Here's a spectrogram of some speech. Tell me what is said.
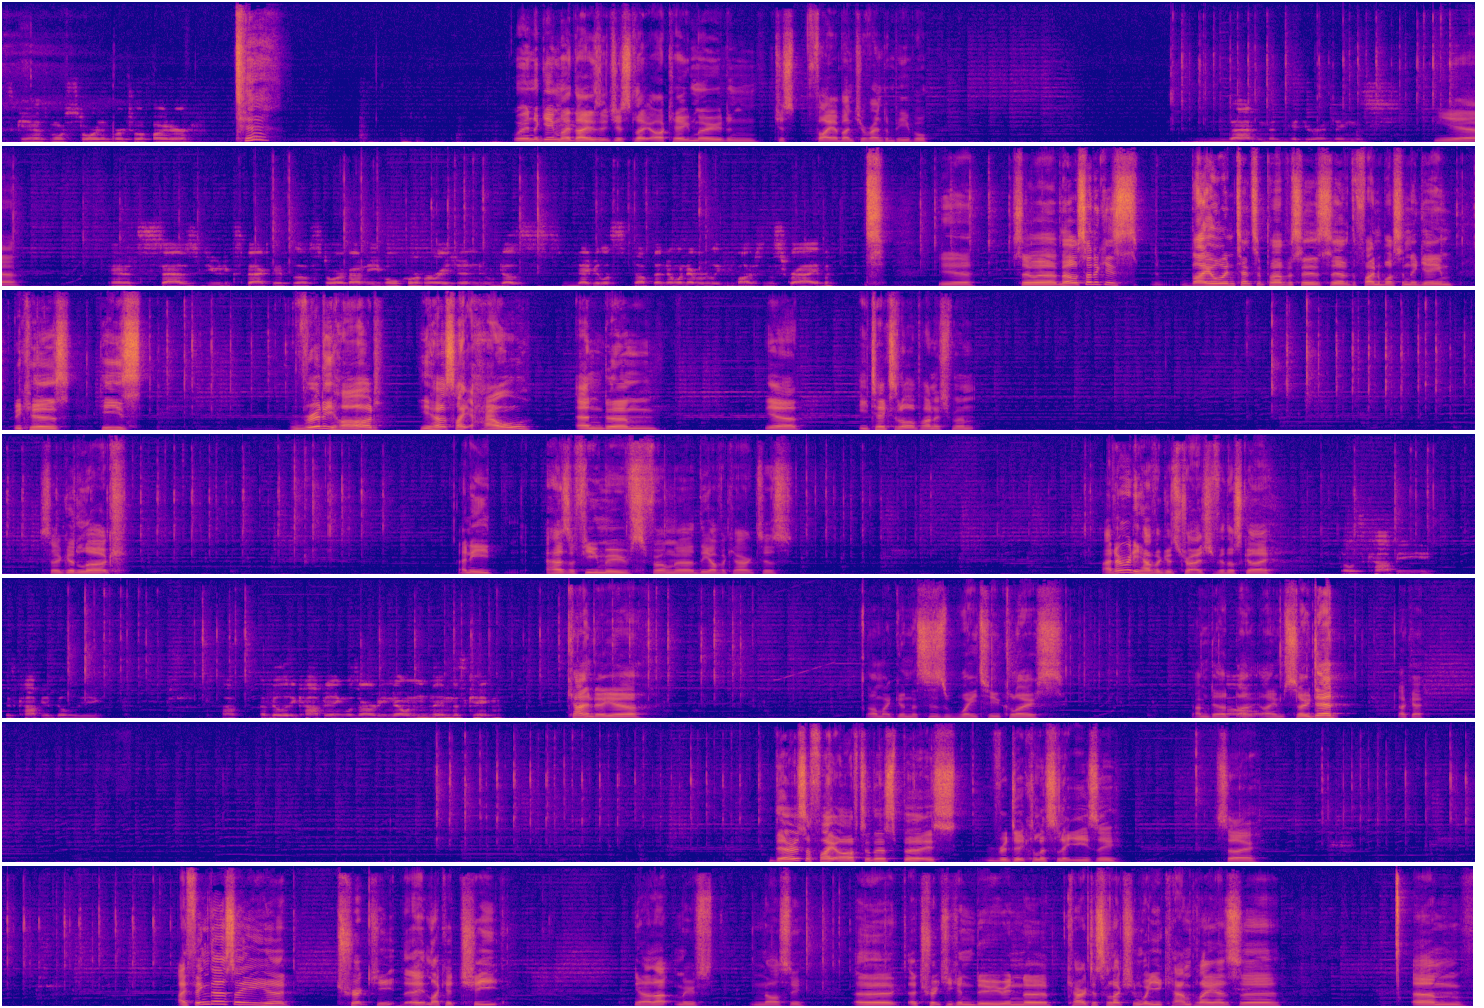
This game has more story than Virtua Fighter. well, in a game like that, is it just like arcade mode and just fight a bunch of random people? That and then get your endings. Yeah. And it's as you'd expect. It's a story about an evil corporation who does nebulous stuff that no one ever really bothers to describe. yeah. So, uh, Metal Sonic is, by all intents and purposes, uh, the final boss in the game because he's really hard. He hurts like hell, and um, yeah, he takes a lot of punishment. So good luck. And he has a few moves from uh, the other characters. I don't really have a good strategy for this guy. Oh, his copy, his copy ability, uh, ability copying was already known in this game. Kinda, yeah. Oh my goodness, this is way too close. I'm dead. Oh. I I'm so dead. Okay. There is a fight after this, but it's ridiculously easy. So... I think there's a uh, trick, you, uh, like a cheat. Yeah, that moves nasty. Uh, a trick you can do in the character selection where you can play as uh, um,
